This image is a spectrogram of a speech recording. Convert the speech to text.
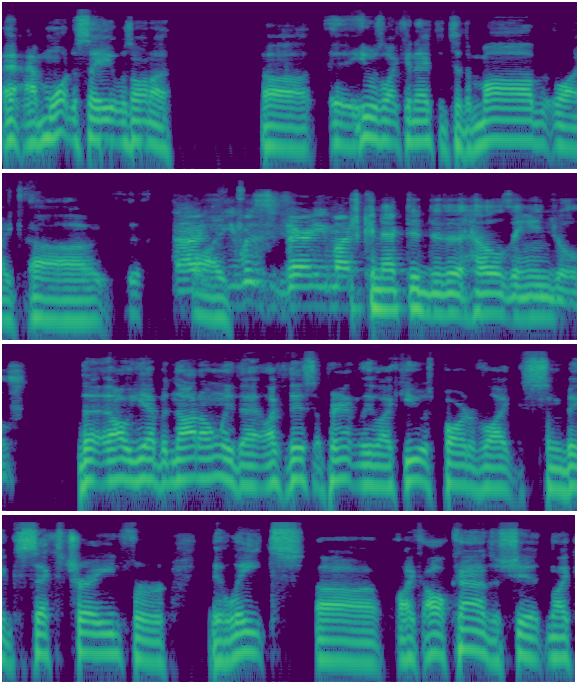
I, I want to say it was on a, uh, he was like connected to the mob, like uh, uh, he was very much connected to the hells angels the oh yeah, but not only that, like this apparently, like he was part of like some big sex trade for elites, uh, like all kinds of shit. And Like,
